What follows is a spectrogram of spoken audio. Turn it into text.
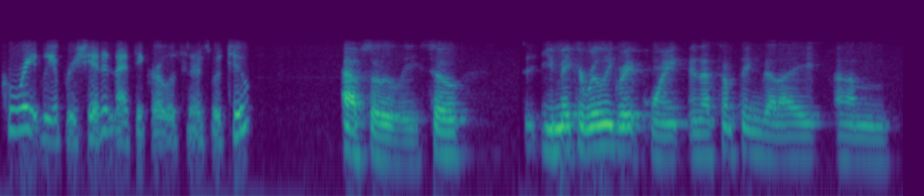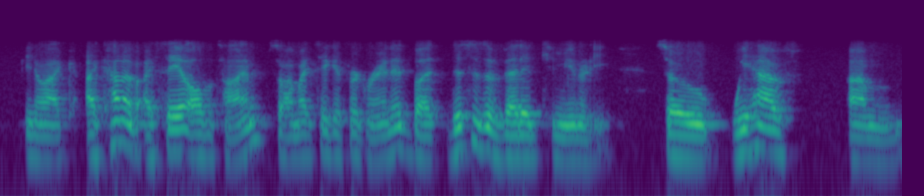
greatly appreciate it, and I think our listeners would too. Absolutely. So you make a really great point, and that's something that I um, you know, I, I kind of I say it all the time, so I might take it for granted, but this is a vetted community. So we have um,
